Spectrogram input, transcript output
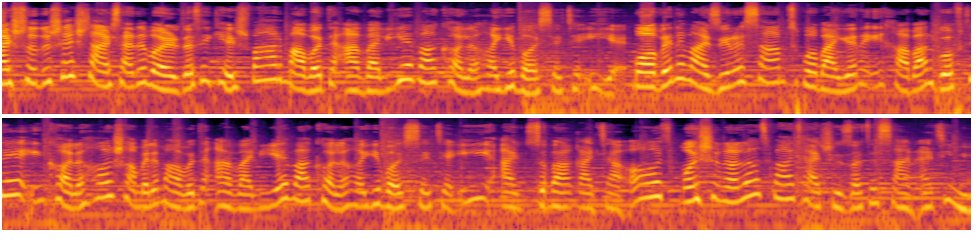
86 درصد واردات کشور مواد اولیه و کالاهای واسطه ایه. معاون وزیر سمت با بیان این خبر گفته این کالاها شامل مواد اولیه و کالاهای واسطه ای، اجزا و قطعات، ماشینالات و تجهیزات صنعتی می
